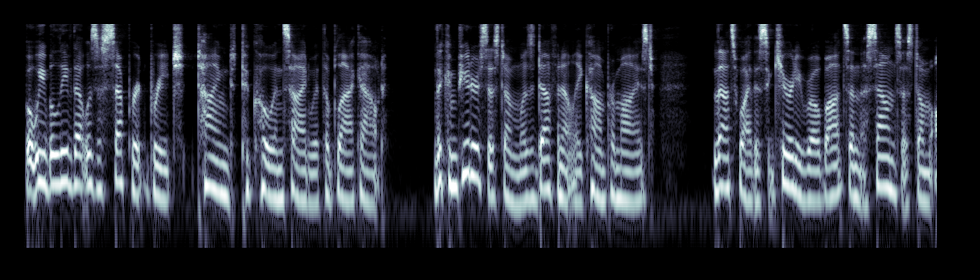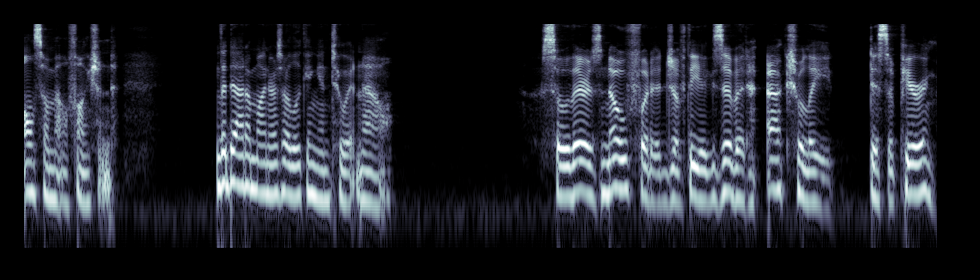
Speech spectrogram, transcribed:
But we believe that was a separate breach timed to coincide with the blackout. The computer system was definitely compromised. That's why the security robots and the sound system also malfunctioned. The data miners are looking into it now. So there's no footage of the exhibit actually disappearing?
